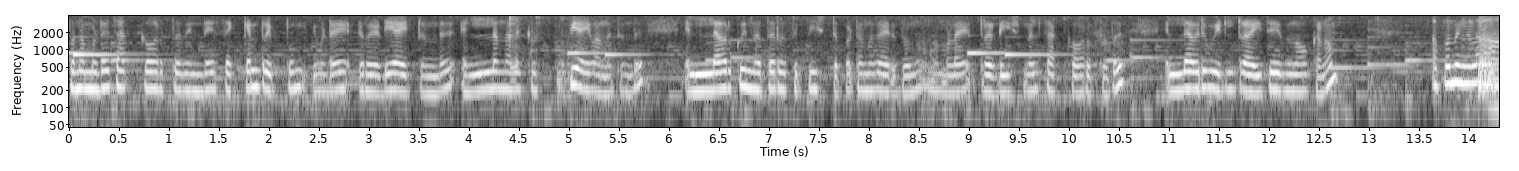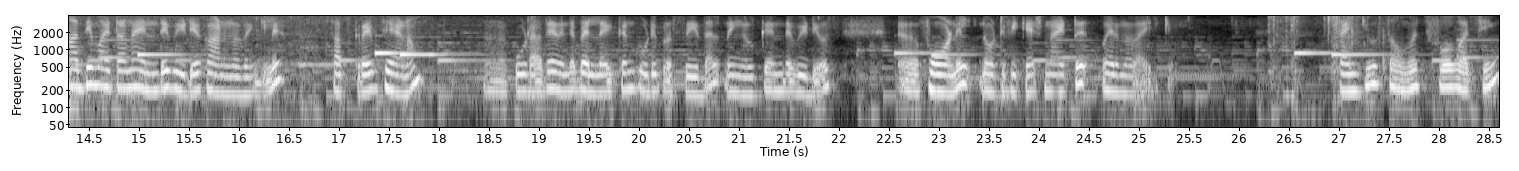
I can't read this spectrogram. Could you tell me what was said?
അപ്പോൾ നമ്മുടെ ചക്ക വറുത്തതിന്റെ സെക്കൻഡ് ട്രിപ്പും ഇവിടെ റെഡി ആയിട്ടുണ്ട്. എല്ലാം നല്ല ക്രിസ്പി ആയി വന്നിട്ടുണ്ട്. എല്ലാവർക്കും ഇന്നത്തെ റെസിപ്പി ഇഷ്ടപ്പെട്ടെന്ന് കരുതുന്നു. നമ്മളെ ട്രഡീഷണൽ ചക്ക വറുത്തത് എല്ലാവരും വീട്ടിൽ ട്രൈ ചെയ്ത് നോക്കണം. അപ്പോൾ നിങ്ങൾ ആദ്യമായിട്ടാണ് എന്റെ വീഡിയോ കാണുന്നതെങ്കിൽ സബ്സ്ക്രൈബ് ചെയ്യണം. കൂടാതെ അതിന്റെ ബെല്ലൈക്കൺ കൂടി പ്രസ് ചെയ്താൽ നിങ്ങൾക്ക് എന്റെ വീഡിയോസ് ഫോണിൽ നോട്ടിഫിക്കേഷനായിട്ട് വരുന്നതായിരിക്കും. Thank you so much for watching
